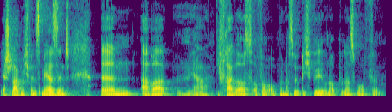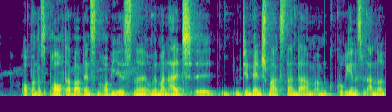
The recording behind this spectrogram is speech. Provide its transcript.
Erschlag mich, wenn es mehr sind. Ähm, aber ja, die Frage ist, ob, ob, man das wirklich will und ob man das überhaupt ob man das braucht, aber wenn es ein Hobby ist, ne, und wenn man halt äh, mit den Benchmarks dann da am, am Konkurrieren ist mit anderen,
